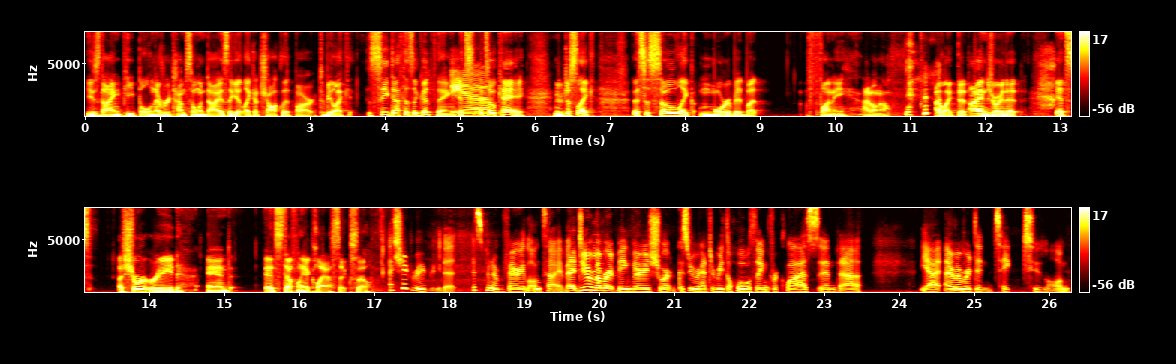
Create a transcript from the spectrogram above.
these dying people and every time someone dies they get like a chocolate bar to be like see death is a good thing. Yeah. It's it's okay. And you're just like this is so like morbid but funny. I don't know. I liked it. I enjoyed it. It's a short read and it's definitely a classic. So I should reread it. It's been a very long time. And I do remember it being very short because we had to read the whole thing for class. And uh, yeah, I remember it didn't take too long.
